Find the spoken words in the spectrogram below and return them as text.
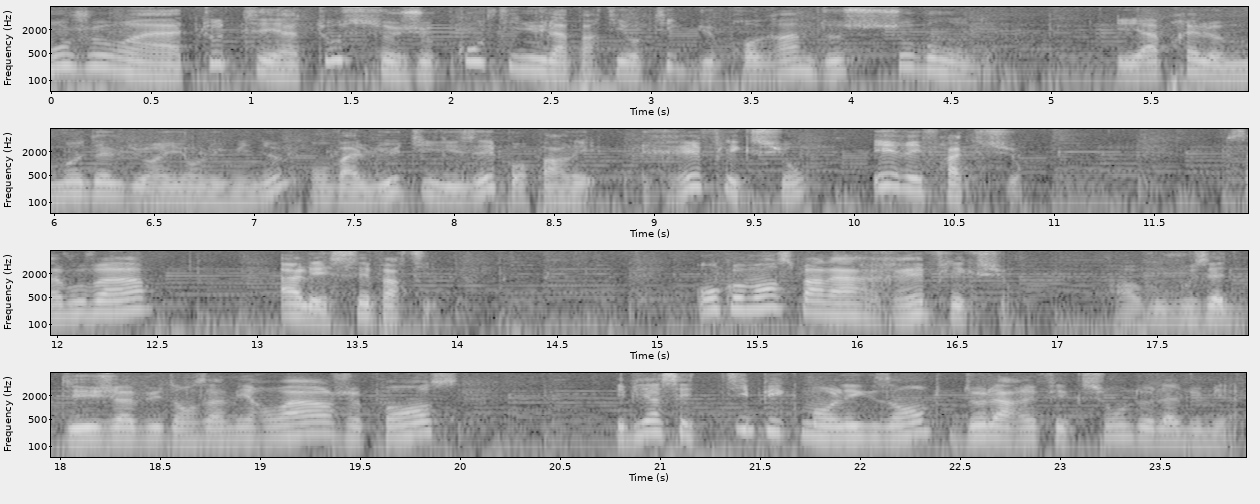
Bonjour à toutes et à tous, je continue la partie optique du programme de seconde. Et après le modèle du rayon lumineux, on va l'utiliser pour parler réflexion et réfraction. Ça vous va? Allez, c'est parti. On commence par la réflexion. Alors, vous vous êtes déjà vu dans un miroir, je pense? Eh bien, c'est typiquement l'exemple de la réflexion de la lumière.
